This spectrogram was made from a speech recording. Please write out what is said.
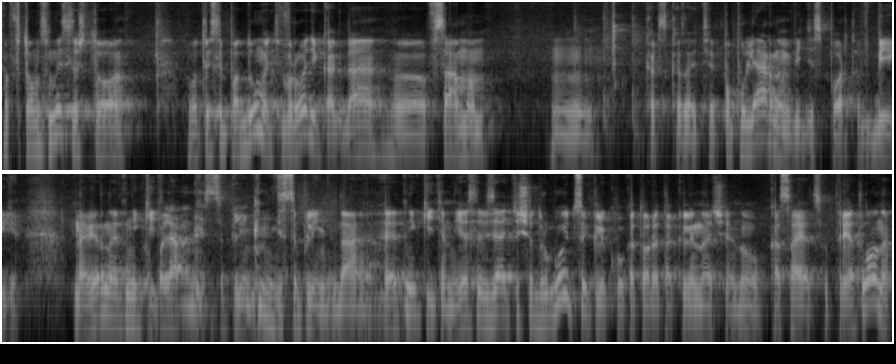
В том смысле, что вот если подумать, вроде когда э, в самом как сказать, популярном виде спорта, в беге, наверное, это Никитин. Популярной дисциплине. Дисциплине, да, да. Это Никитин. Если взять еще другую циклику, которая так или иначе ну, касается триатлона,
